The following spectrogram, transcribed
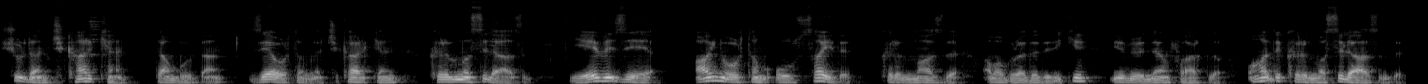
şuradan çıkarken tam buradan Z ortamına çıkarken kırılması lazım. Y ve Z aynı ortam olsaydı kırılmazdı. Ama burada dedi ki birbirinden farklı. O halde kırılması lazımdı.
